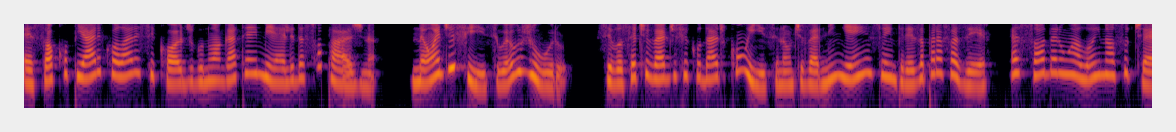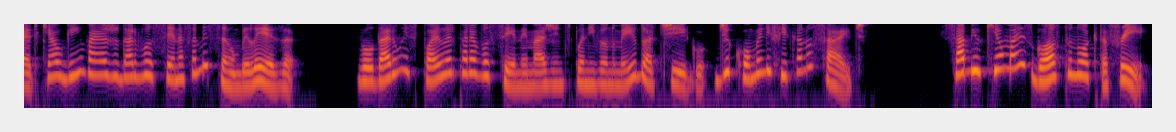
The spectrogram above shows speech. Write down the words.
É só copiar e colar esse código no HTML da sua página. Não é difícil, eu juro. Se você tiver dificuldade com isso e não tiver ninguém em sua empresa para fazer, é só dar um alô em nosso chat que alguém vai ajudar você nessa missão, beleza? Vou dar um spoiler para você na imagem disponível no meio do artigo de como ele fica no site. Sabe o que eu mais gosto no Octafree?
